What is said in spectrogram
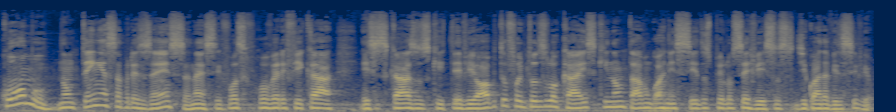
como não tem essa presença, né, se fosse for verificar esses casos que teve óbito, foi em todos os locais que não estavam guarnecidos pelos serviços de guarda-vida civil.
